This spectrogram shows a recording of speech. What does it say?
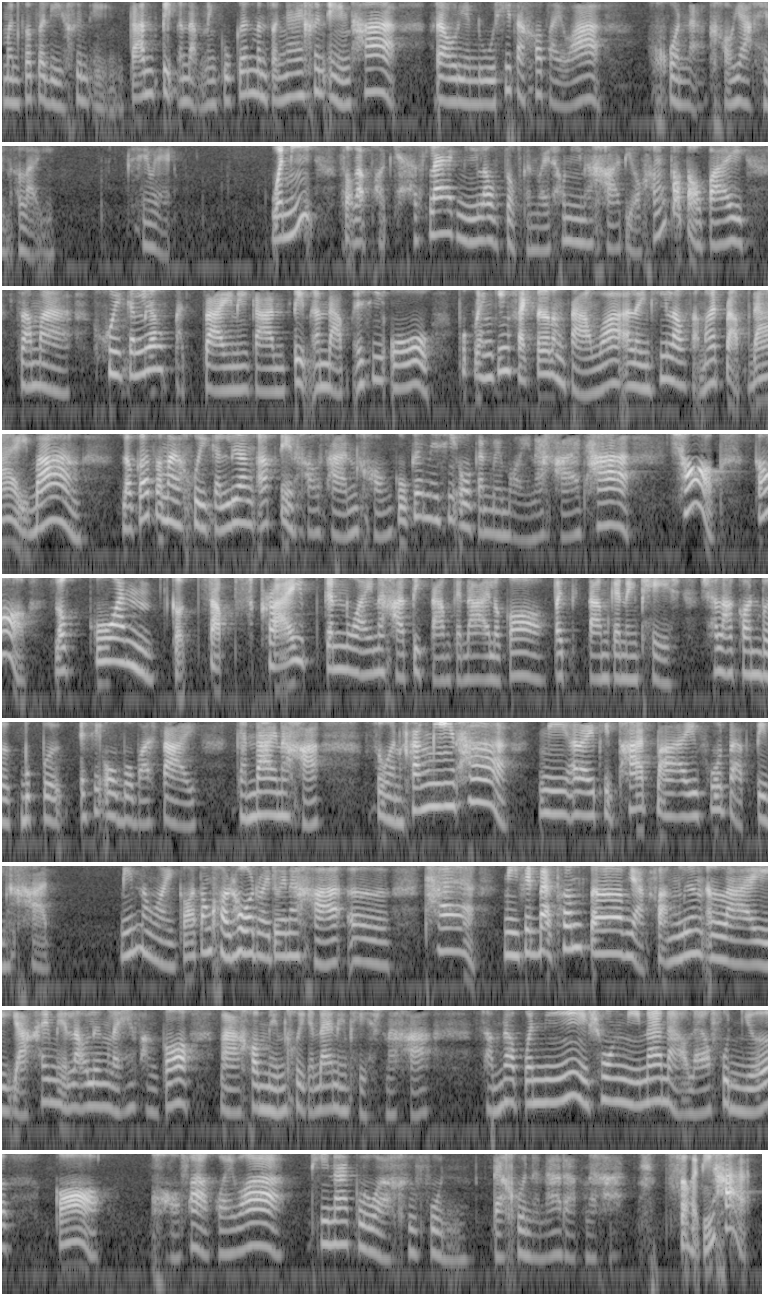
มันก็จะดีขึ้นเอง การติดอันดับใน Google มันจะง่ายขึ้นเอง ถ้าเราเรียนรู้ที่จะเข้าใจว่าคนอะเขาอยากเห็นอะไร ใช่ไหม วันนี้สำหรับพอดแคสต์แรกนี้เราจบกันไว้เท่านี้นะคะ เดี๋ยวครั้งต่อ ๆ ไปจะมาคุยกันเรื่องปัจจัยในการติดอันดับ SEO พวก ranking factor ต่างๆ ว่าอะไรที่เราสามารถปรับได้บ้าง แล้วก็จะมาคุยกันเรื่องอัปเดตข่าวสารของ Google SEO กันบ่อยๆนะคะ ถ้าชอบก็รบกวนกด subscribe กันไว้นะคะ ติดตามกันได้ แล้วก็ไปติดตามกันในเพจชลากรเบิกบุกเบิก SEO โบบาสไตล์กันได้นะคะ ส่วนครั้งนี้ถ้ามีอะไรผิดพลาดไปพูดแบบตินขัดนิดหน่อยก็ต้องขอโทษไว้ด้วยนะคะ เออถ้า มีฟีดแบ็เพิ่มเติม อยากฟังเรื่องอะไร อยากให้เมย์เล่าเรื่องอะไรให้ฟังก็มาคอมเมนต์คุยกันได้ในเพจนะคะสำหรับวันนี้ช่วงนี้หน้าหนาวแล้วฝุ่นเยอะ ก็ขอฝากไว้ว่าที่น่ากลัวคือฝุ่น แต่คุณน่ารักนะคะ สวัสดีค่ะ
